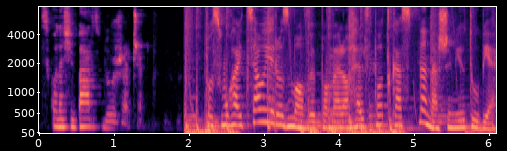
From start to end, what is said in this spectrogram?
składa się bardzo dużo rzeczy. Posłuchaj całej rozmowy Pomelo Health Podcast na naszym YouTubie.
